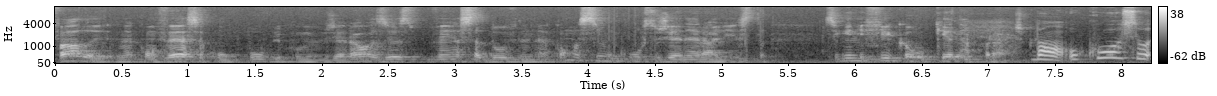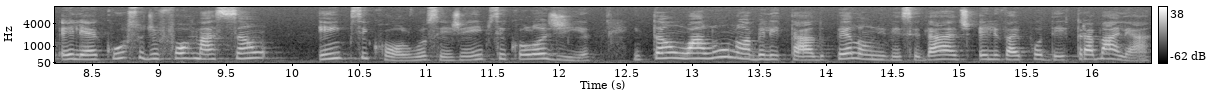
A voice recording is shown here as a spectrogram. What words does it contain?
fala, né, conversa com o público em geral, às vezes vem essa dúvida, né? Como assim um curso generalista? Significa o que na prática? Bom, o curso ele é curso de formação em psicólogo, ou seja, em psicologia. Então, o aluno habilitado pela universidade, ele vai poder trabalhar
